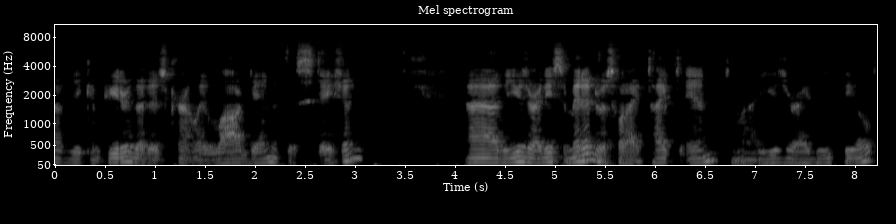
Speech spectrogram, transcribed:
of the computer that is currently logged in at this station. Uh, the user ID submitted was what I typed in to my user ID field.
